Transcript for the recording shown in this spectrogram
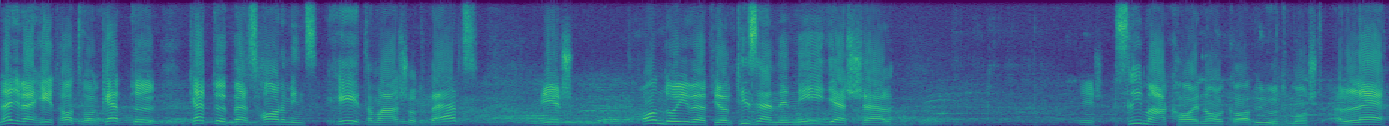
47-62, 2 perc 37 másodperc, és Andó Ivet jön 14-essel, és Slimák hajnalka ült most le.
